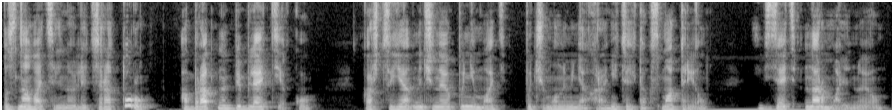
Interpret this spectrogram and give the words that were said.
познавательную литературу обратно в библиотеку. Кажется, я начинаю понимать, почему на меня хранитель так смотрел. И взять нормальную.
